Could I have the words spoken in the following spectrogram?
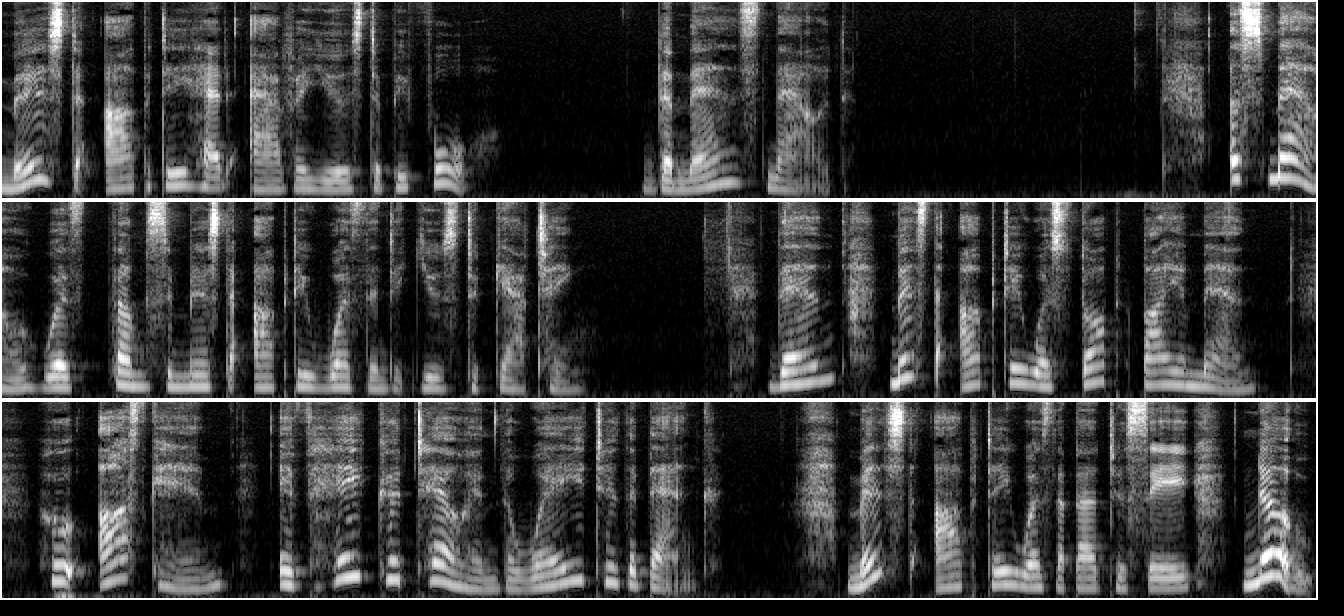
Mr. Uppity had ever used before. The man smiled. A smile was something Mr. Uppity wasn't used to getting. Then Mr. Uppity was stopped by a man who asked him if he could tell him the way to the bank. Mr. Uppity was about to say no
